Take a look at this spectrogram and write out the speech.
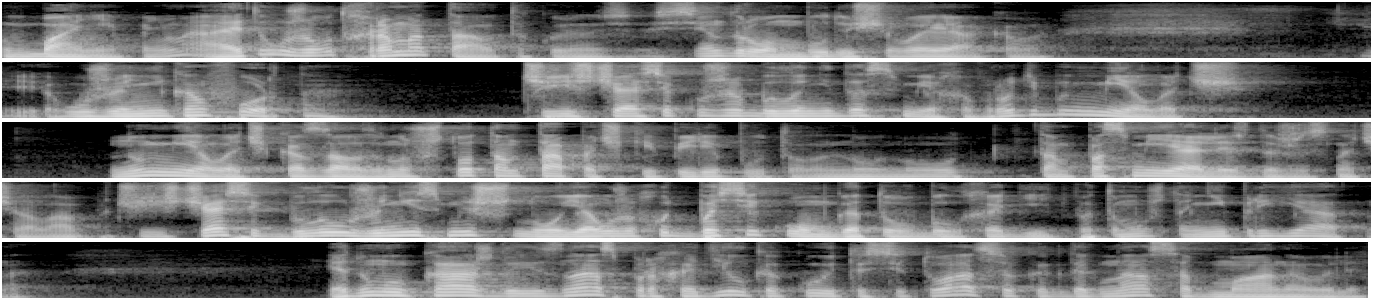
в бане, понимаешь, а это уже вот хромота, вот такой синдром будущего Иакова. И уже некомфортно. Через часик уже было не до смеха. Вроде бы мелочь. Ну, мелочь, казалось. Ну, что там тапочки перепутала? Ну, ну, там посмеялись даже сначала. А через часик было уже не смешно. Я уже хоть босиком готов был ходить, потому что неприятно. Я думаю, каждый из нас проходил какую-то ситуацию, когда нас обманывали.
